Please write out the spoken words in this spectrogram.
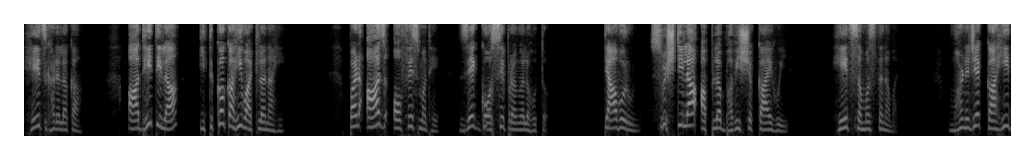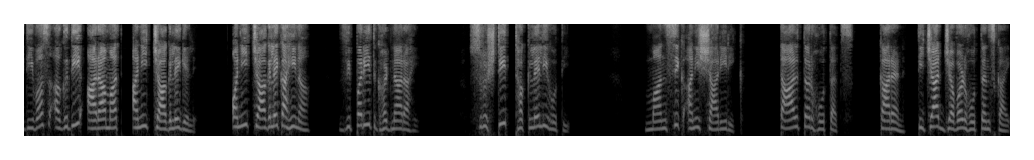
हेच घडलं का? आधी तिला इतकं काही वाटलं नाही. पण आज ऑफिसमध्ये जे गॉसिप रंगलं होतं त्यावरून सृष्टीला आपलं भविष्य काय होईल हेच समजतं नमन म्हणजे काही दिवस अगदी आरामात आणि चागले गेले. आणि चागले काही ना विपरीत घडणार आहे. सृष्टी थकलेली होती. मानसिक आणि शारीरिक ताळ तर होतच कारण तिच्या जवळ होतंच काय.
